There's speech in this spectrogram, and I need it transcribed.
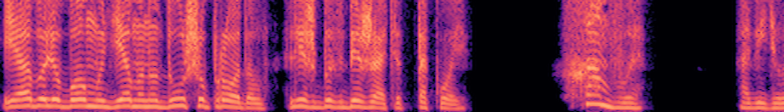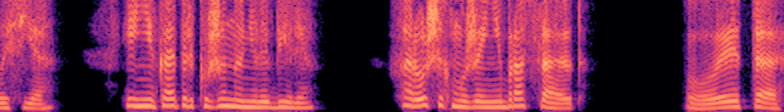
«Я бы любому демону душу продал, лишь бы сбежать от такой». «Хам вы!» — обиделась я. «И ни капельку жену не любили. Хороших мужей не бросают». «Вы-то...»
